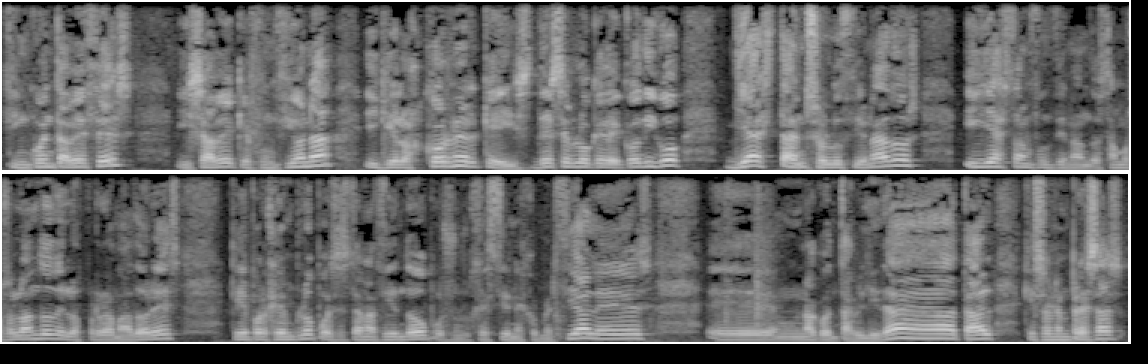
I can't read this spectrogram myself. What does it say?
50 veces y sabe que funciona y que los corner case de ese bloque de código ya están solucionados y ya están funcionando. Estamos hablando de los programadores que, por ejemplo, pues están haciendo pues sus gestiones comerciales, eh, una contabilidad, tal, que son empresas,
